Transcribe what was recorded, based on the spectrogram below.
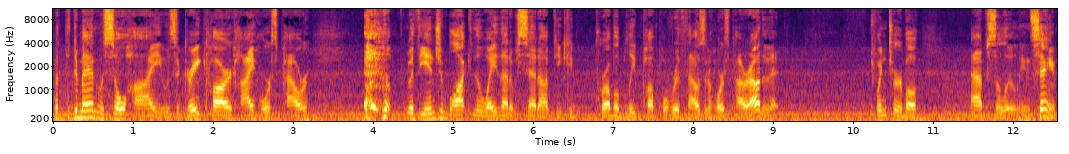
But the demand was so high. It was a great car, high horsepower. With the engine block in the way that it was set up, you could probably pump over a thousand horsepower out of it. Twin turbo, absolutely insane.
